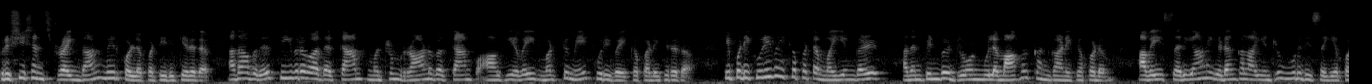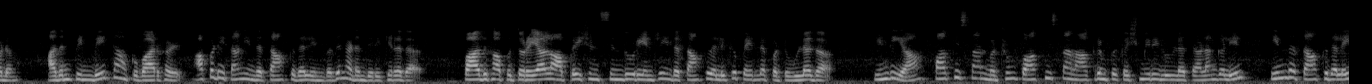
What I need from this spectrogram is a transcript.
பிரிசிஷன் ஸ்ட்ரைக் தான் மேற்கொள்ளப்பட்டிருக்கிறது. அதாவது தீவிரவாத கேம்ப் மற்றும் ராணுவ கேம்ப் ஆகியவை மட்டுமே குறிவைக்கப்படுகிறது. இப்படி குறிவைக்கப்பட்ட மையங்கள் அதன் பின்பு ட்ரோன் மூலமாக கண்காணிக்கப்படும். அவை சரியான இடங்களா என்று உறுதி செய்யப்படும். அதன் பின்பே தாக்குவார்கள். அப்படித்தான் இந்த தாக்குதல் என்பது நடந்திருக்கிறது. பாதுகாப்புத் துறையால் ஆபரேஷன் சிந்தூர் என்று இந்த தாக்குதலுக்கு பெயரிடப்பட்டுள்ளது. இந்தியா பாகிஸ்தான் மற்றும் பாகிஸ்தான் ஆக்கிரமிப்பு காஷ்மீரில் உள்ள தளங்களில் இந்த தாக்குதலை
